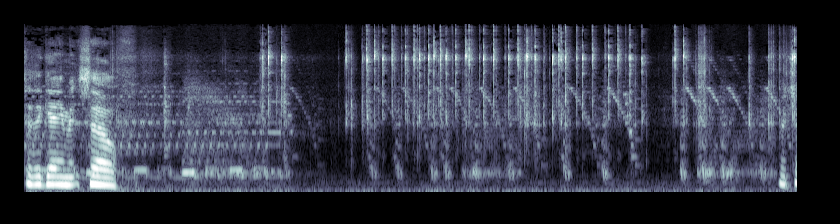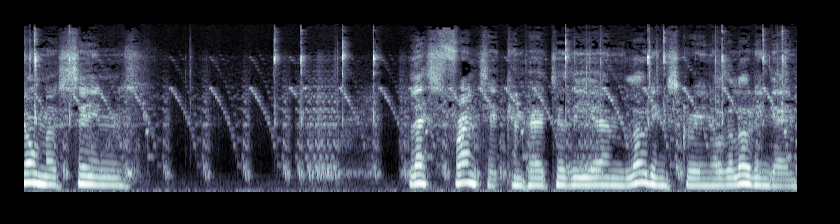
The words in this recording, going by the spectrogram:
Then the game itself. Which almost seems less frantic compared to the um, loading screen or the loading game.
